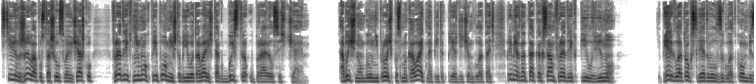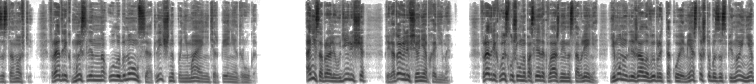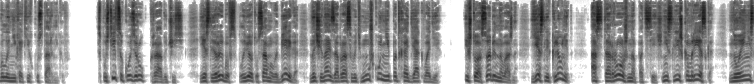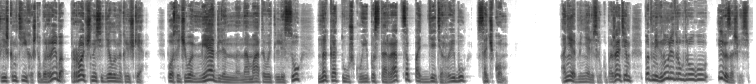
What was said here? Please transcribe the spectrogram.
Стивен живо опустошил свою чашку. Фредерик не мог припомнить, чтобы его товарищ так быстро управился с чаем. Обычно он был не прочь посмаковать напиток, прежде чем глотать, примерно так, как сам Фредерик пил вино. Теперь глоток следовал за глотком без остановки. Фредерик мысленно улыбнулся, отлично понимая нетерпение друга. Они собрали удилище, приготовили все необходимое. Фредерик выслушал напоследок важные наставления. Ему надлежало выбрать такое место, чтобы за спиной не было никаких кустарников. Спуститься к озеру, крадучись. Если рыба всплывет у самого берега, начинай забрасывать мушку, не подходя к воде. И что особенно важно, если клюнет, осторожно подсечь, не слишком резко, но и не слишком тихо, чтобы рыба прочно сидела на крючке, после чего медленно наматывать лесу на катушку и постараться поддеть рыбу с очком. Они обменялись рукопожатием, подмигнули друг другу и разошлись.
